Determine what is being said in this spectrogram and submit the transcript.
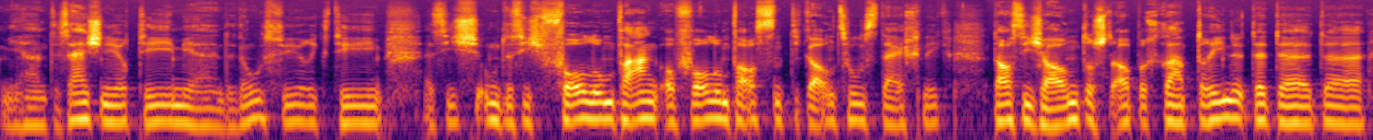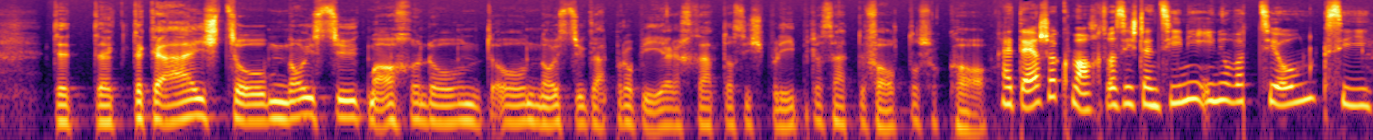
wir haben ein Ingenieurteam, wir haben ein Ausführungsteam es ist, und es ist vollumfang, vollumfassend die ganze Haustechnik. Das ist anders, aber ich glaube, der, der, der, der, der, der Geist, um neues Zeug machen und, und neues Zeug auch probieren. Ich glaube, das ist geblieben. Das hat der Vater schon gehabt. Hat er schon gemacht? Was war denn seine Innovation? Gewesen?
